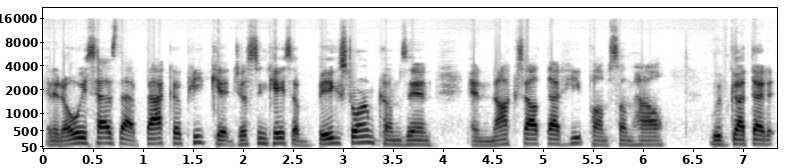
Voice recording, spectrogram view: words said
And it always has that backup heat kit just in case a big storm comes in and knocks out that heat pump somehow. We've got that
